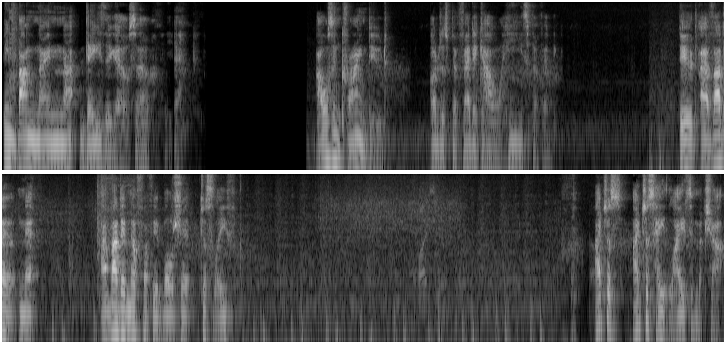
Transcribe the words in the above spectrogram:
Been banned nine days ago, so yeah. I wasn't crying, dude. Was just pathetic how he's pathetic. Dude, I've had a I've had enough of your bullshit. Just leave. I just I just hate lies in the chat.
